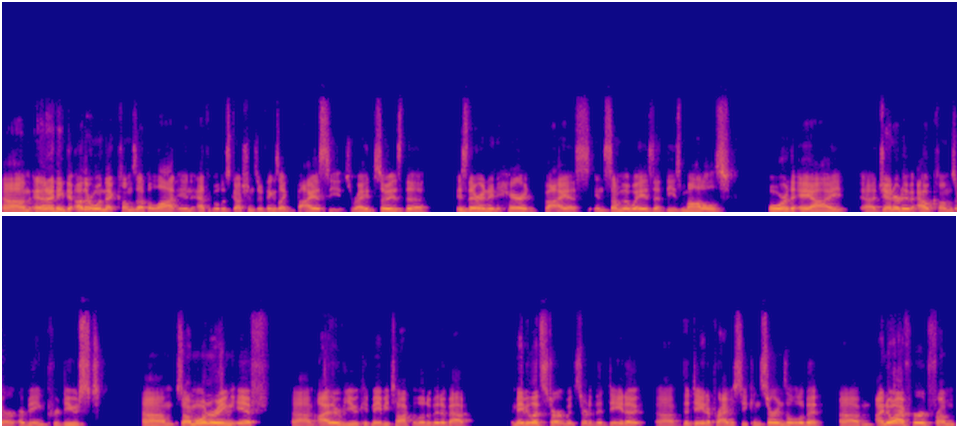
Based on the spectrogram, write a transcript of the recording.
Um, and then I think the other one that comes up a lot in ethical discussions are things like biases, right? So is the is there an inherent bias in some of the ways that these models or the AI uh, generative outcomes are, are being produced. Um, so I'm wondering if um, either of you could maybe talk a little bit about, maybe let's start with sort of the data, uh, the data privacy concerns a little bit. Um, I know I've heard from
